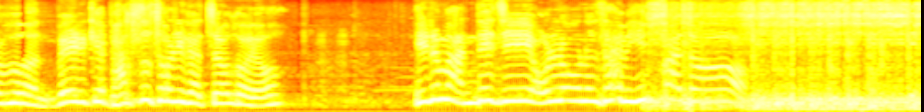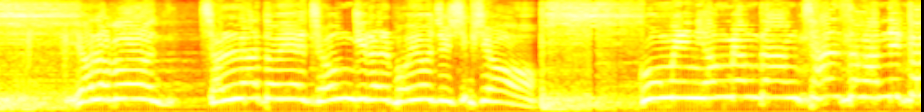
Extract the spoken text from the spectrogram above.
여러분 왜 이렇게 박수 소리가 적어요? 이러면 안 되지. 올라오는 사람이 힘 빠져. 여러분 전라도의 정기를 보여주십시오. 국민혁명당 찬성합니까?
